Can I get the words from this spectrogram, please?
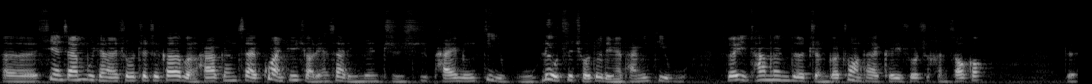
呃，现在目前来说，这支哥本哈根在冠军小联赛里面只是排名第五，六支球队里面排名第五，所以他们的整个状态可以说是很糟糕。对，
